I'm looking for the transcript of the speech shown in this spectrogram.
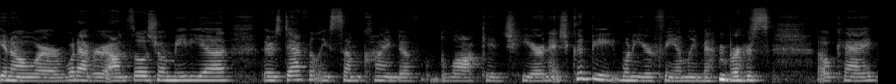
you know, or whatever on social media, there's definitely some kind of blockage here. And it could be one of your family members, okay?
